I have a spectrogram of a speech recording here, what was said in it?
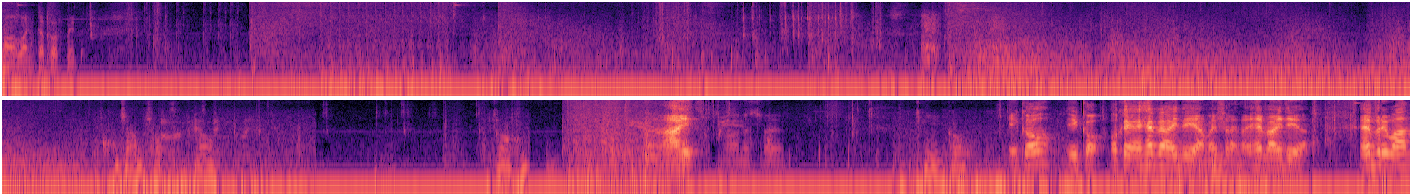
Oh, one top of mid. Jump shot. No. O, Aj. That's right. Niko. Iko? Iko. Okay, I have an idea, my friend. I have an idea. Everyone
